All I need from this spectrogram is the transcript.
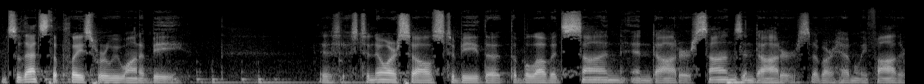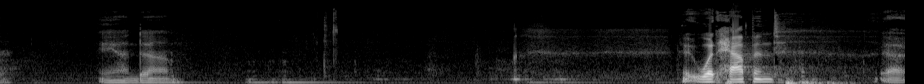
And so that's the place where we want to be, is, is to know ourselves to be the, the beloved son and daughter, sons and daughters of our Heavenly Father. And um, what happened, uh,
